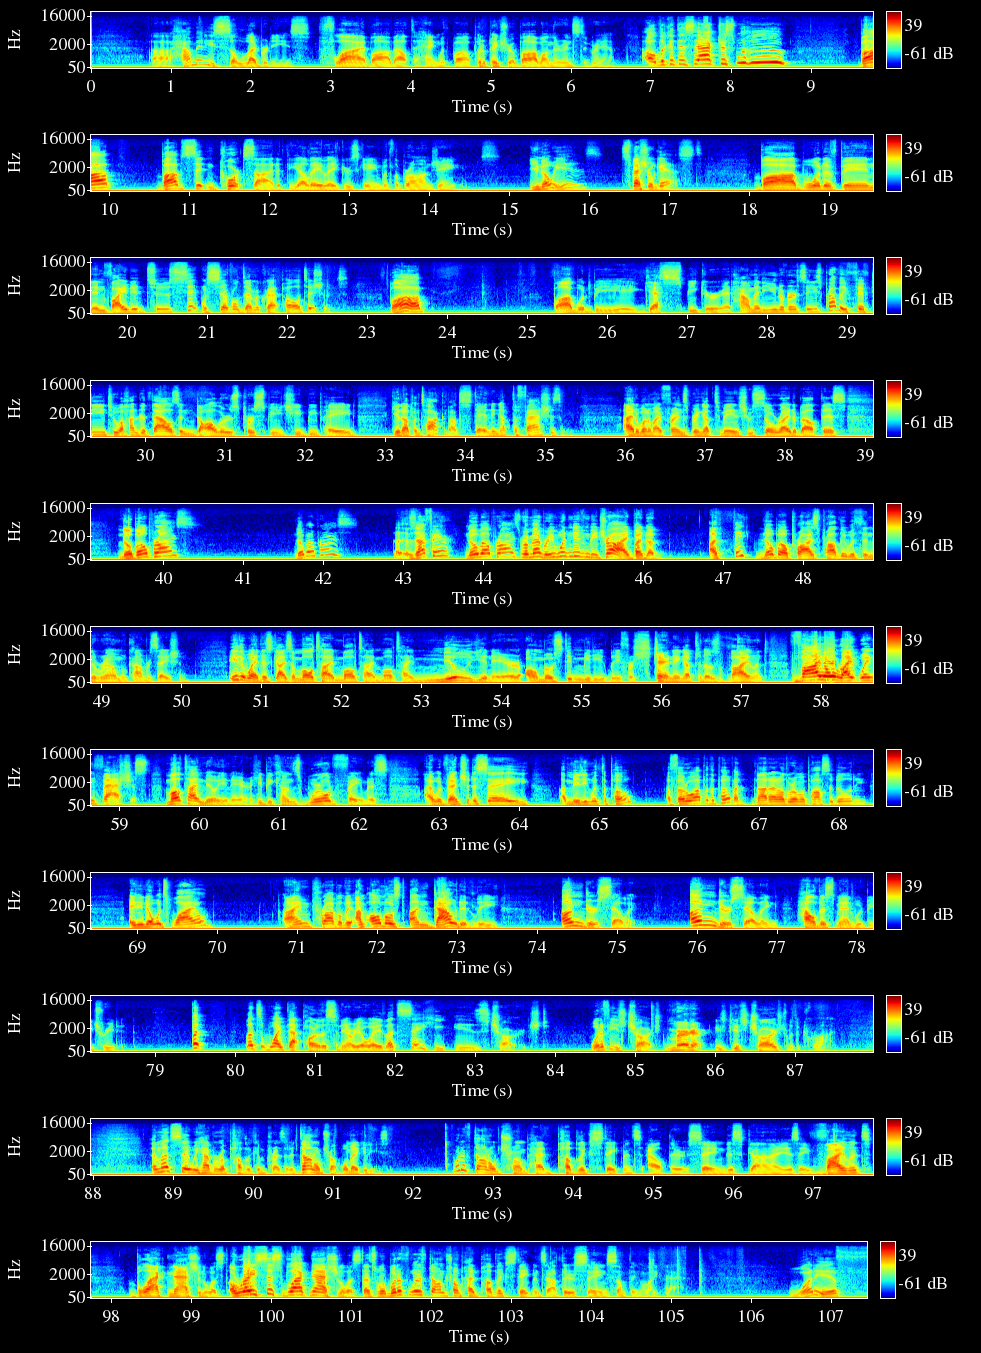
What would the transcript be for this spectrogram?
Uh, how many celebrities fly Bob out to hang with Bob, put a picture of Bob on their Instagram? Oh, look at this actress, woohoo! Bob, Bob's sitting courtside at the LA Lakers game with LeBron James. You know he is. Special guest. Bob would have been invited to sit with several Democrat politicians. Bob Bob would be a guest speaker at how many universities? Probably fifty to hundred thousand dollars per speech he'd be paid. Get up and talk about standing up to fascism. I had one of my friends bring up to me, and she was so right about this. Nobel Prize? Nobel Prize? Uh, is that fair? Nobel Prize? Remember, he wouldn't even be tried, but uh, I think Nobel Prize probably within the realm of conversation. Either way, this guy's a multi, multi, multi millionaire almost immediately for standing up to those violent, vile right wing fascists. Multi millionaire. He becomes world famous. I would venture to say a meeting with the Pope, a photo op with the Pope, not out of the realm of possibility. And you know what's wild? I'm probably, I'm almost undoubtedly underselling, underselling how this man would be treated. But let's wipe that part of the scenario away. Let's say he is charged. What if he's charged? Murder. He gets charged with a crime. And let's say we have a Republican president, Donald Trump. We'll make it easy. What if Donald Trump had public statements out there saying this guy is a violent black nationalist, a racist black nationalist? That's what. What if? What if Donald Trump had public statements out there saying something like that? What if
